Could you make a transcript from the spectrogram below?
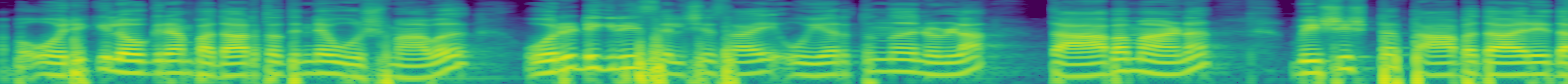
അപ്പോൾ ഒരു കിലോഗ്രാം പദാർത്ഥത്തിന്റെ ഊഷ്മാവ് ഒരു ഡിഗ്രി സെൽഷ്യസായി ഉയർത്തുന്നതിനുള്ള താപമാണ് വിശിഷ്ട താപധാരിത.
